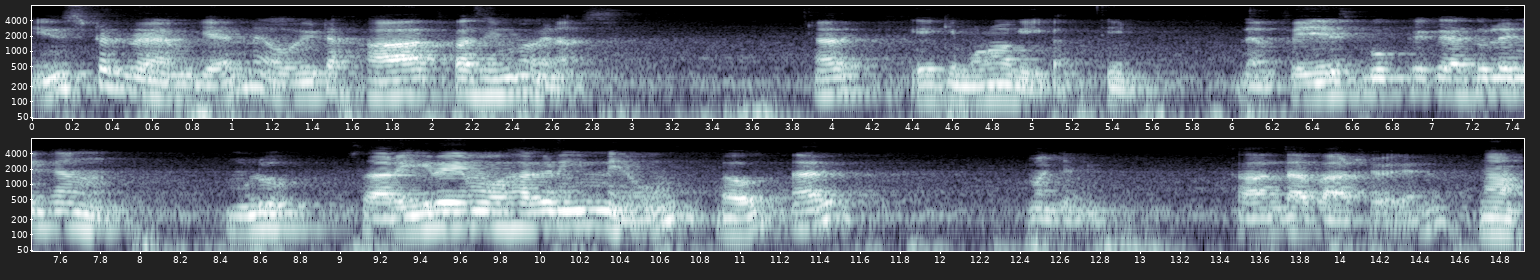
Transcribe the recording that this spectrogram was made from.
ඉන්ස්ටග්‍රෑම් කියන්නේ ඔයිට හාත් පසින්ම වෙනස්. හරි? ඒක මොනවගේ එකක් තින් දැන් ෆේස්බුක් එක ඇතුලේ නිකන් මුළු ශරීරයම වහගෙන ඉන්නේ උන්. ඔව්. හරි? මගේ කාන්තා පාර්ශවය ගැන. ආ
